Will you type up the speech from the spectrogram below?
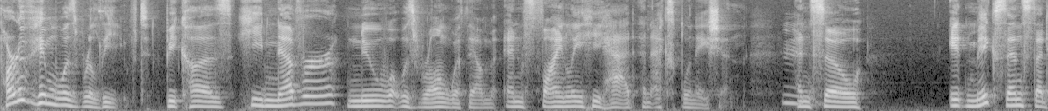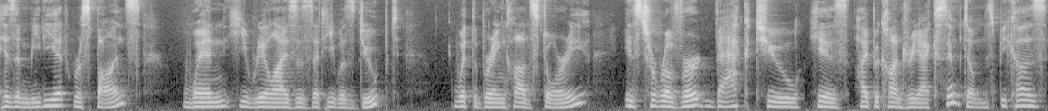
part of him was relieved because he never knew what was wrong with him. And finally, he had an explanation. Mm. And so it makes sense that his immediate response when he realizes that he was duped with the brain cloud story is to revert back to his hypochondriac symptoms because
